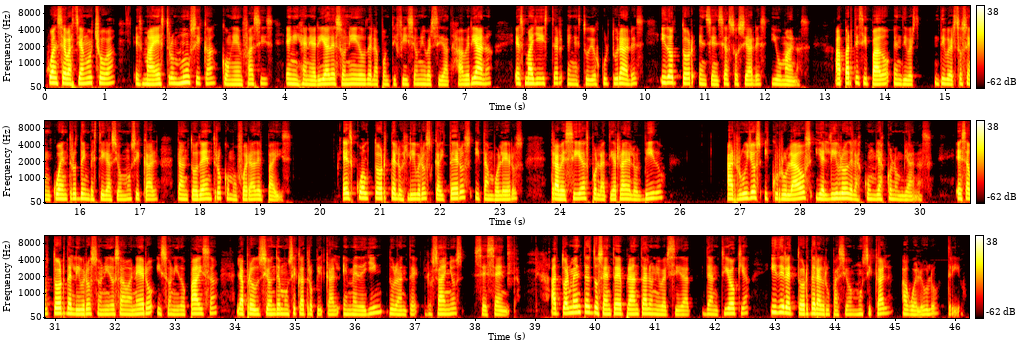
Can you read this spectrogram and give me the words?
Juan Sebastián Ochoa es maestro en música con énfasis en Ingeniería de Sonido de la Pontificia Universidad Javeriana, es magíster en Estudios Culturales y doctor en Ciencias Sociales y Humanas. Ha participado en diversos diversos encuentros de investigación musical, tanto dentro como fuera del país. Es coautor de los libros Gaiteros y Tamboleros, Travesías por la Tierra del Olvido, Arrullos y Currulaos y el libro de las cumbias colombianas. Es autor del libro Sonido Sabanero y Sonido Paisa, la producción de música tropical en Medellín durante los años 60. Actualmente es docente de planta de la Universidad de Antioquia y director de la agrupación musical Agualulo Trío.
